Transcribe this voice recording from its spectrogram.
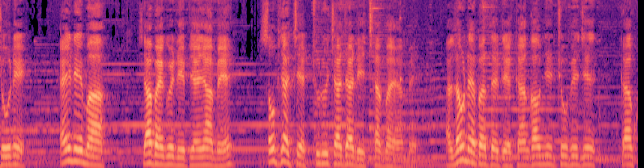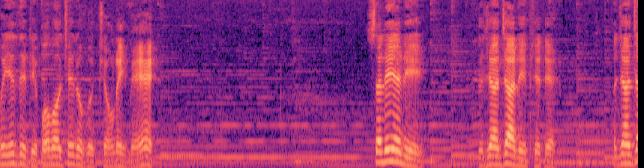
ဂျိုနေ့အဲ့ဒီမှာရပိုင်ခွင့်တွေပြန်ရမယ်ဆုံးဖြတ်ချက်ထူးထူးခြားခြားတွေချမှတ်ရမယ်အလုံးနဲ့ပတ်သက်တဲ့ကံကောင်းခြင်းကြိုးပေးခြင်းကံခွင့်ရည်တွေပေါ်ပေါက်ခြင်းတို့ကိုကြုံနိုင်မယ်14ရက်နေ့ကြံကြနေ့ဖြစ်တယ်ကြံကြ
